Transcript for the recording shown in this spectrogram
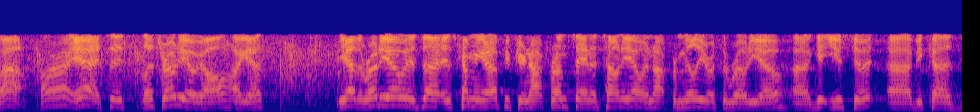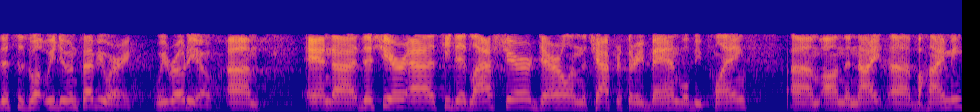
wow. All right. Yeah. It's, it's let's rodeo, y'all. I guess. Yeah, the rodeo is uh, is coming up. If you're not from San Antonio and not familiar with the rodeo, uh, get used to it uh, because this is what we do in February. We rodeo. Um, and uh, this year, as he did last year, Daryl and the Chapter 30 band will be playing um, on the night uh, behind me.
